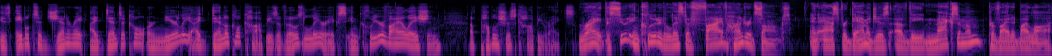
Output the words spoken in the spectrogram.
is able to generate identical or nearly identical copies of those lyrics in clear violation of publishers' copyrights. Right. The suit included a list of 500 songs and asked for damages of the maximum provided by law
